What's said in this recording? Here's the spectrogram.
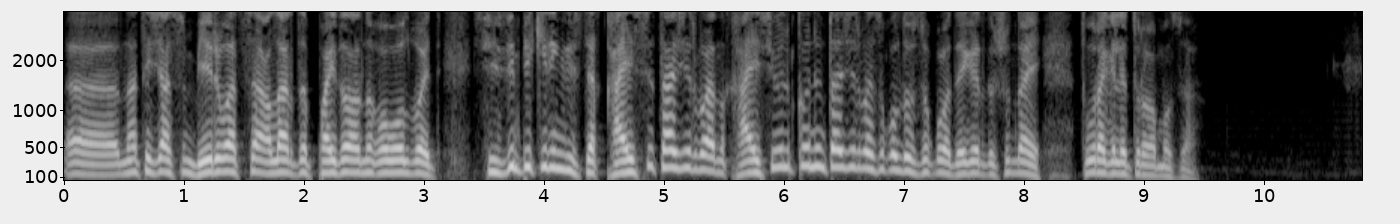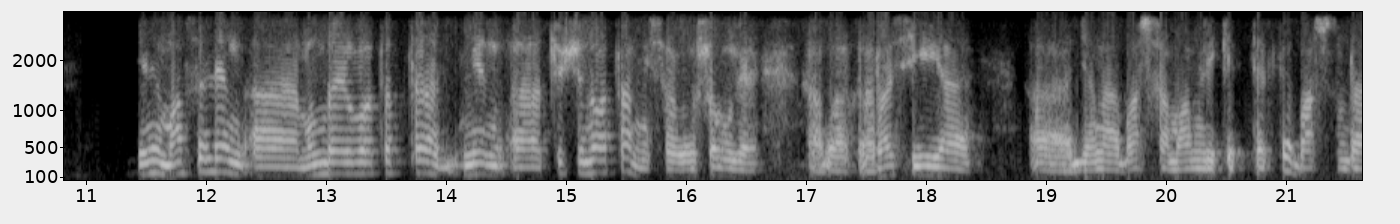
э, натыйжасын берип атса аларды пайдаланууга болбойт. Сиздин пикириңизде кайсы тажрыйбаны кайсы өлкөнүн тажрыйбасын колдонсок болот? Эгерде ушундай туура келе турган болсо эми маселен мындай болуп атат да мен түшүнүп атам мисалы ошол эле баягы россия жана башка мамлекеттерде башында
